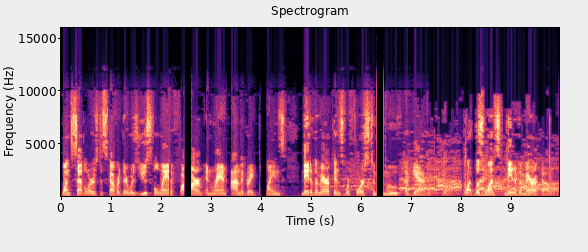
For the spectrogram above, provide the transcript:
Once settlers discovered there was useful land to farm and ranch on the Great Plains, Native Americans were forced to move again. What was once Native America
